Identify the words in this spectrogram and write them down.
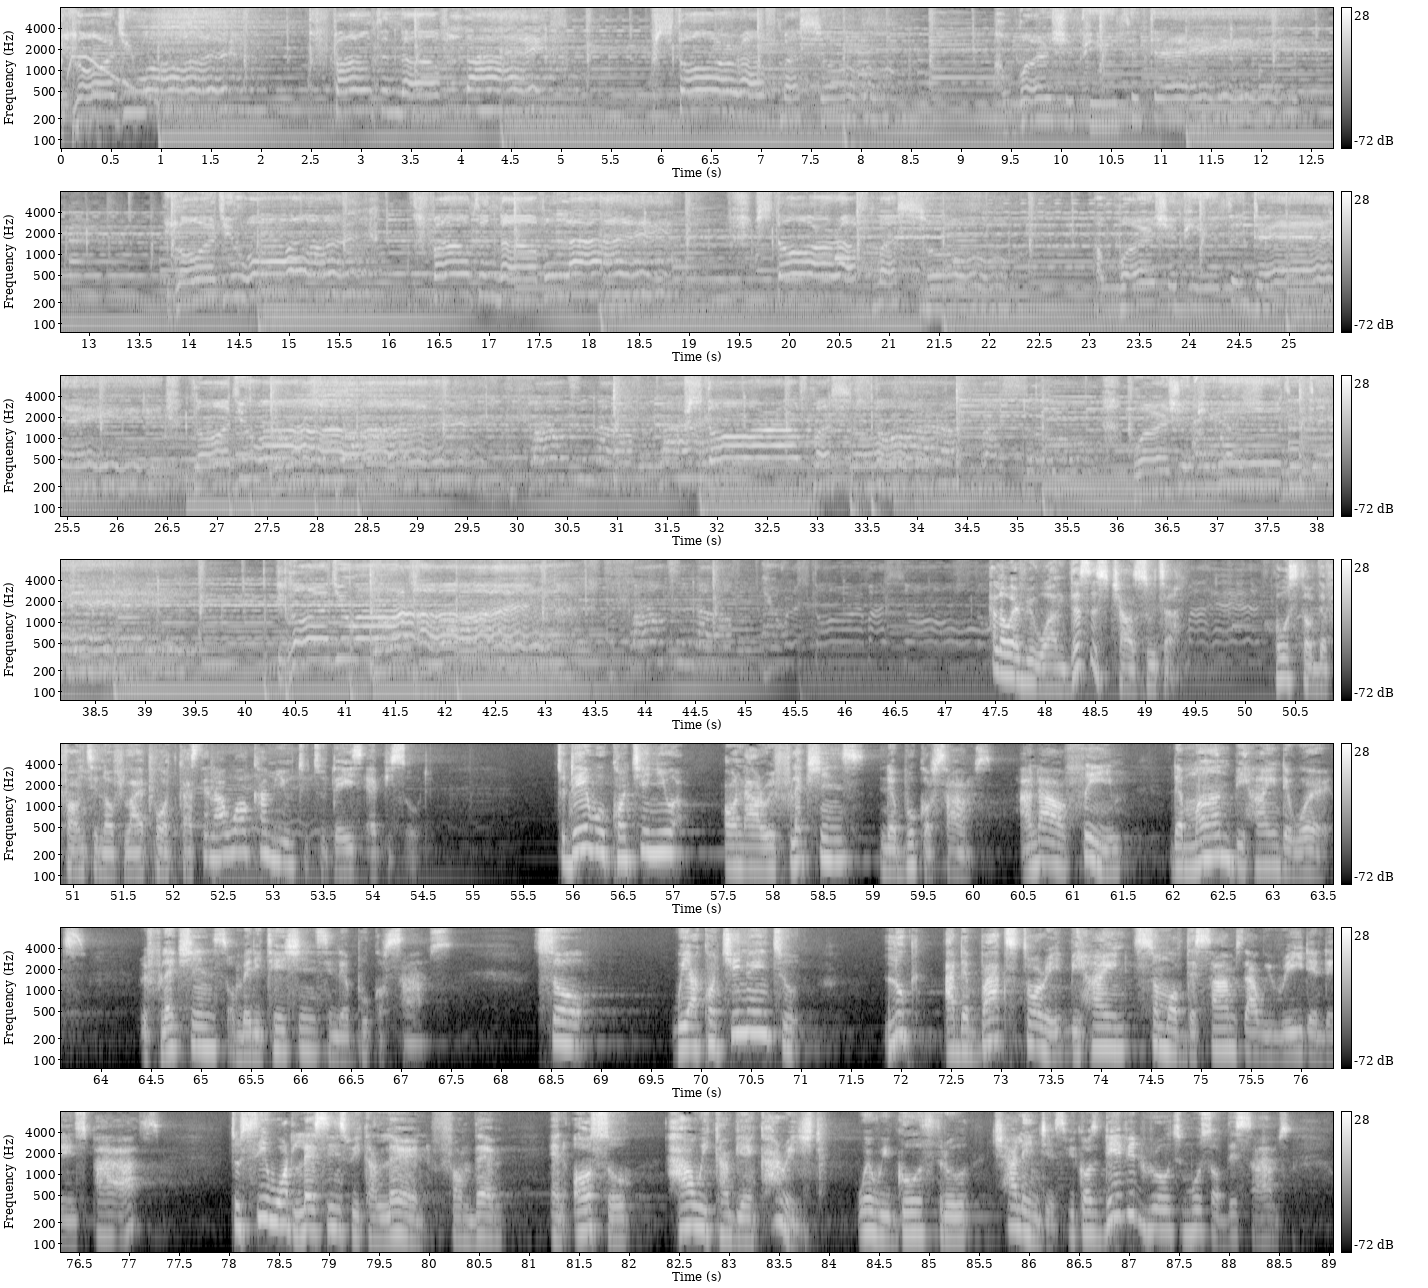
Lord, you are the fountain of life, restorer of my soul. I worship you today. Lord, you are the fountain of life, restorer of my soul. I worship you today. You today. Lord, you. Hello, everyone. This is Charles Zuta, host of the Fountain of Life podcast, and I welcome you to today's episode. Today, we'll continue on our reflections in the book of Psalms and our theme, The Man Behind the Words Reflections or Meditations in the book of Psalms. So, we are continuing to look at the backstory behind some of the Psalms that we read and they inspire us to see what lessons we can learn from them and also how we can be encouraged when we go through challenges. Because David wrote most of these Psalms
